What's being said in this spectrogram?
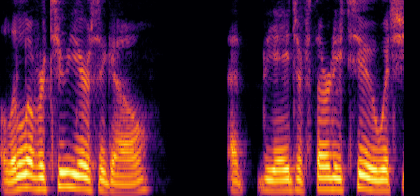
a little over two years ago, at the age of 32, which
